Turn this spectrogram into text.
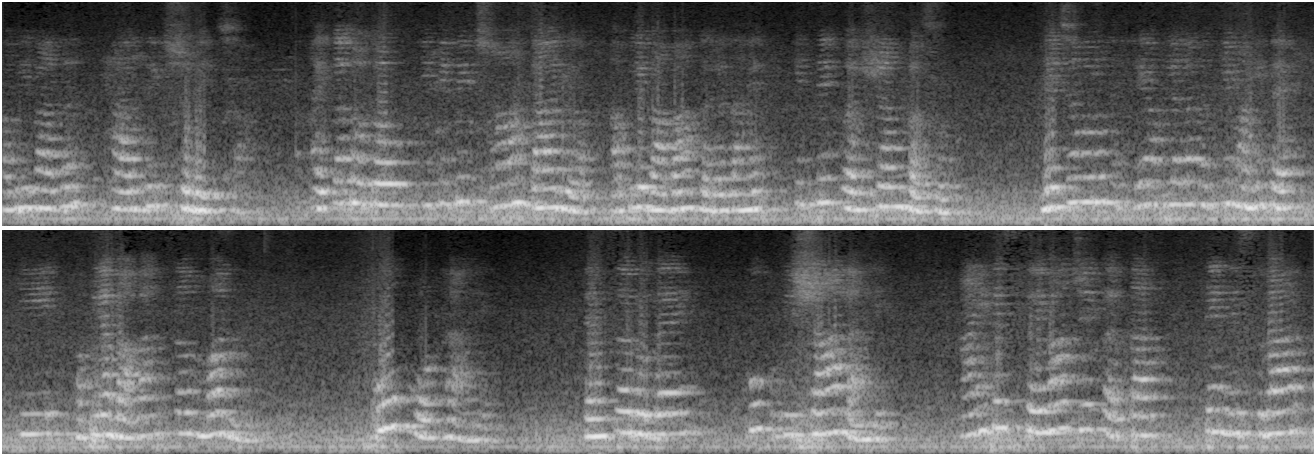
अभिवादन हार्दिक शुभेच्छा. ऐकत होतो की किती छान कार्य आपले बाबा करत आहेत कित्येक वर्षांपासून. याच्यावरून हे आपल्याला नक्की माहीत आहे की आपल्या बाबांचं मन खूप मोठं आहे. त्यांचं हृदय खूप विशाल आहे. आणि ते सेवा जे करतात ते निस्वार्थ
